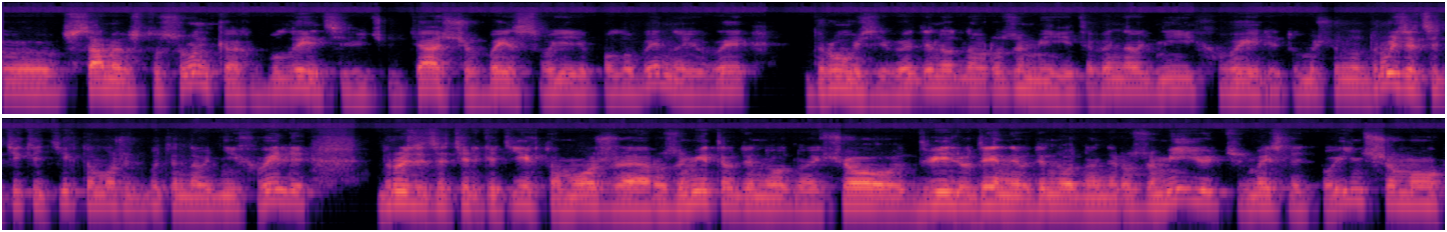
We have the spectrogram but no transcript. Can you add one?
е, саме в стосунках були ці відчуття, що ви своєю половиною, ви друзі, ви один одного розумієте, ви на одній хвилі. Тому що ну, друзі це тільки ті, хто можуть бути на одній хвилі. Друзі, це тільки ті, хто може розуміти один одного. Якщо дві людини один одного не розуміють, мислять по-іншому,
